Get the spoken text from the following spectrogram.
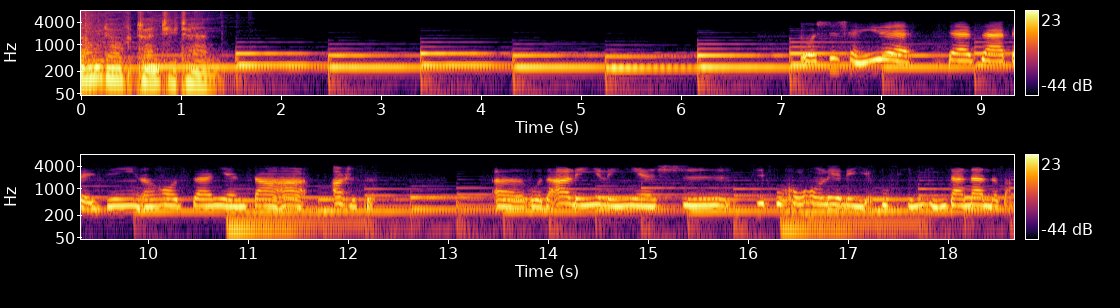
Sound of 2010。我是陈月，现在在北京，然后在念大二，二十岁。呃，我的二零一零年是既不轰轰烈烈，也不平平淡淡的吧。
